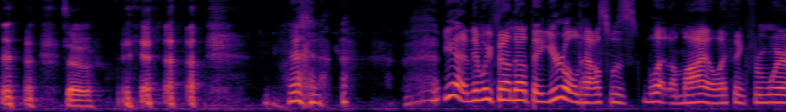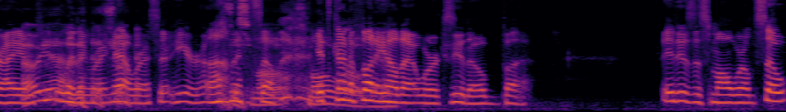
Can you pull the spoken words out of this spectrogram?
so. Yeah, and then we found out that your old house was what a mile, I think, from where I am Oh, yeah, living right now, where I sit here. Um, a small- so small it's kind of funny man. how that works, you know. But it is a small world. So,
